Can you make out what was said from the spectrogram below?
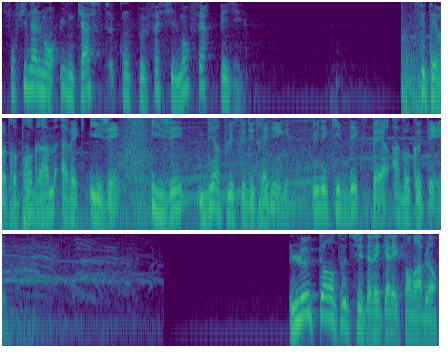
sont finalement une caste qu'on peut facilement faire payer. C'était votre programme avec IG. IG, bien plus que du trading. Une équipe d'experts à vos côtés. Le temps tout de suite avec Alexandra Blanc.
